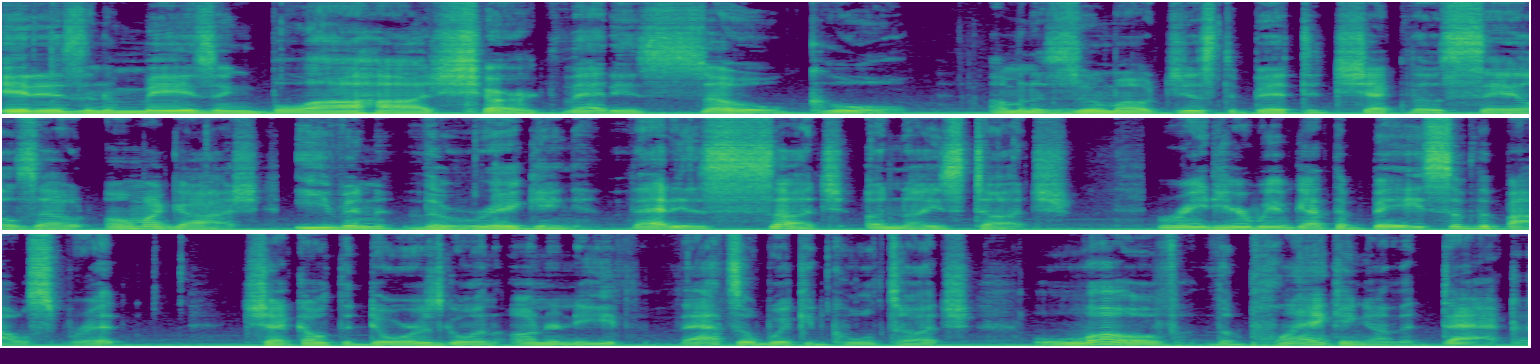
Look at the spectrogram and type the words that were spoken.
It is an amazing Blåhaj shark. That is so cool. I'm going to zoom out just a bit to check those sails out. Oh my gosh, even the rigging. That is such a nice touch. Right here we've got the base of the bowsprit. Check out the doors going underneath. That's a wicked cool touch. Love the planking on the deck.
